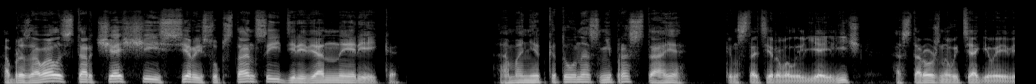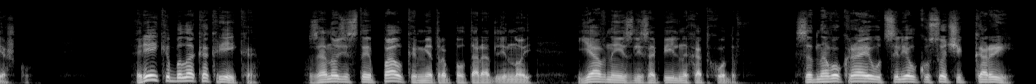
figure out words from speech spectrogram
образовалась торчащая из серой субстанции деревянная рейка. — А монетка-то у нас непростая, — констатировал Илья Ильич, осторожно вытягивая вешку. Рейка была как рейка, Занозистая палка метра полтора длиной, явно из лесопильных отходов. С одного края уцелел кусочек коры,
